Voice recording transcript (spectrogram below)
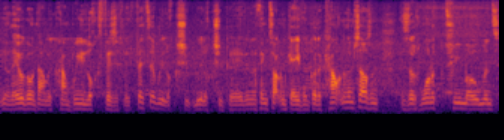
you know they were going down with cramp. We looked physically fitter. We looked, we looked superior, and I think Tottenham gave a good of themselves. And there's those one or two moments.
